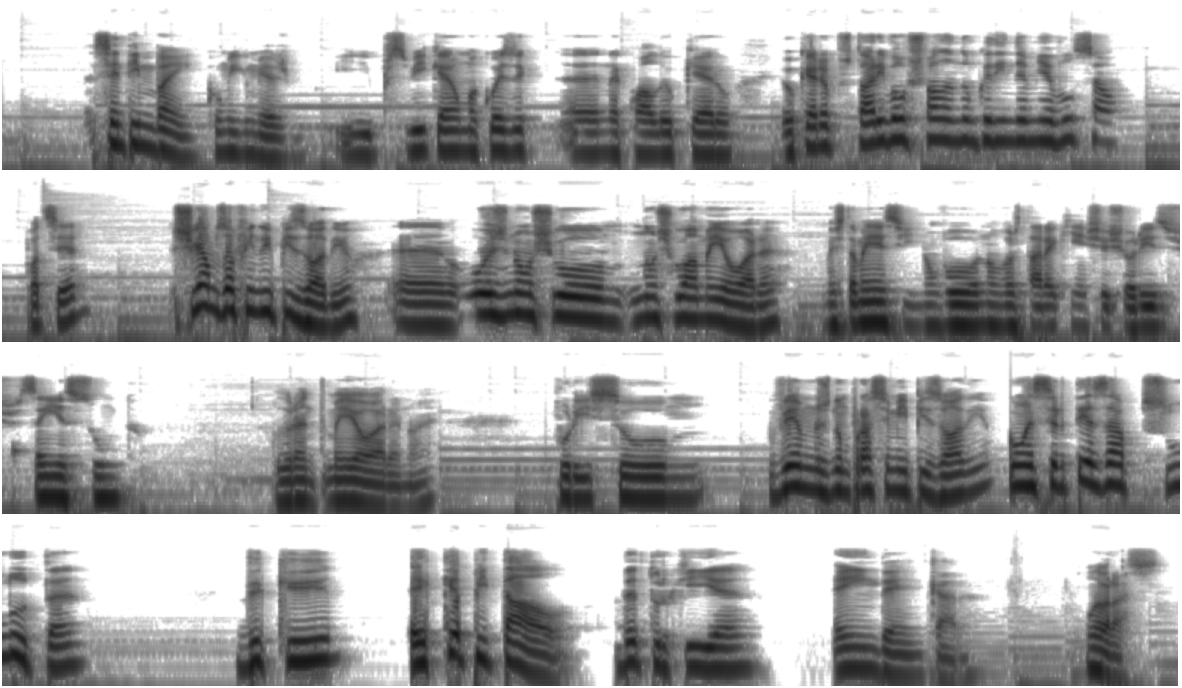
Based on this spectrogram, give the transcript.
senti-me bem comigo mesmo e percebi que era uma coisa uh, na qual eu quero, eu quero apostar e vou-vos falando um bocadinho da minha evolução. Pode ser? Chegamos ao fim do episódio. Uh, hoje não chegou, não chegou à meia hora, mas também é assim, não vou, não vou estar aqui a encher chouriços sem assunto durante meia hora, não é? Por isso, hum, Vemo-nos num próximo episódio com a certeza absoluta de que a capital da Turquia ainda é Ankara. Um abraço.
